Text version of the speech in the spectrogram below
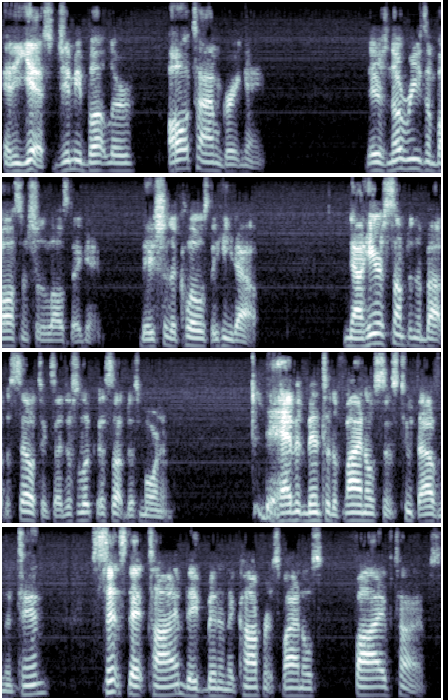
and yes, Jimmy Butler, all time great game. There's no reason Boston should have lost that game. They should have closed the Heat out. Now, here's something about the Celtics. I just looked this up this morning. They haven't been to the finals since 2010. Since that time, they've been in the conference finals five times.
